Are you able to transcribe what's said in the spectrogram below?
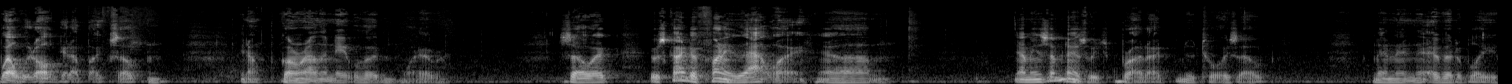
Well, we'd all get our bikes out and, you know, go around the neighborhood and whatever. So it, it was kind of funny that way. Um, I mean, sometimes we brought our new toys out and inevitably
